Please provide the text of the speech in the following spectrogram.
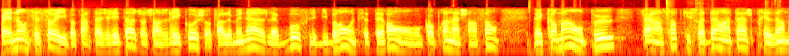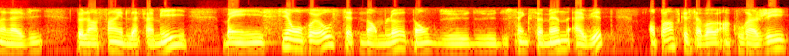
Ben non, c'est ça. Il va partager les tâches, il va changer les couches, il va faire le ménage, la bouffe, les biberons, etc. On, comprend la chanson. Mais comment on peut faire en sorte qu'il soit davantage présent dans la vie de l'enfant et de la famille? Ben, si on rehausse cette norme-là, donc du, du, du 5 semaines à 8, on pense que ça va encourager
